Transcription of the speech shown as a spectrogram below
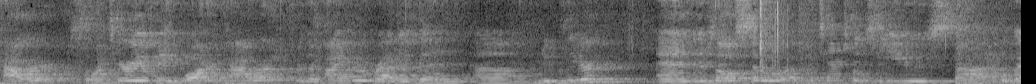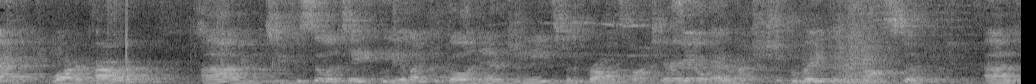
power. So Ontario made water power for the hydro rather than um, nuclear. And there's also a potential to use uh, Quebec water power um, to facilitate the electrical and energy needs for the province of Ontario at a much cheaper rate than the cost of uh, the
